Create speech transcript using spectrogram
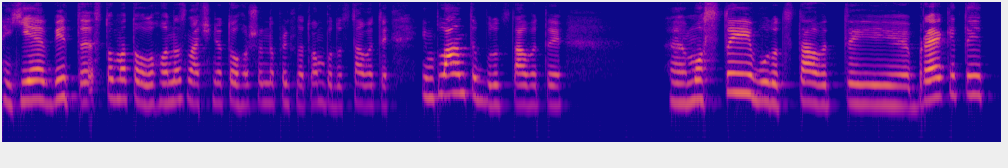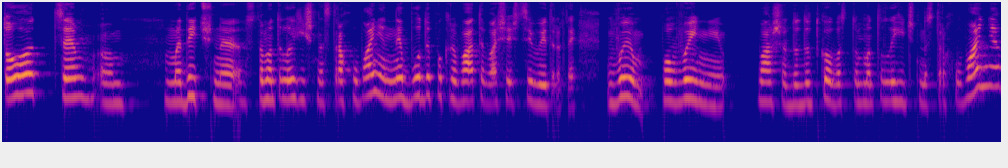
є від е, стоматолога назначення того, що, наприклад, вам будуть ставити імпланти, будуть ставити е, мости, будуть ставити брекети, то це ем, медичне стоматологічне страхування не буде покривати ваші ці витрати. Ви повинні ваше додаткове стоматологічне страхування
